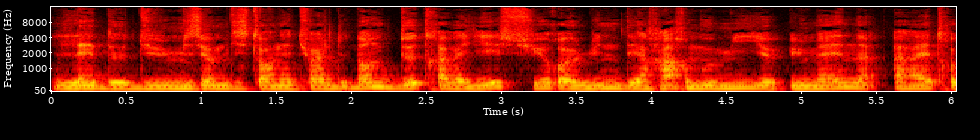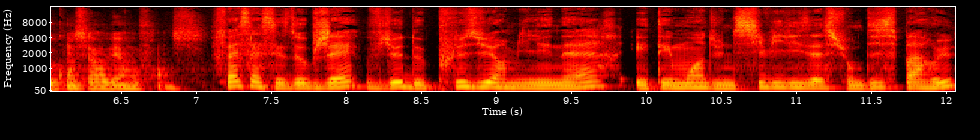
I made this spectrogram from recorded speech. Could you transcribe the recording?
l'aide du Muséum d'histoire naturelle de Nantes de travailler sur l'une des rares momies humaines à être conservées en France. Face à ces objets vieux de plusieurs millénaires et témoins d'une civilisation disparue,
